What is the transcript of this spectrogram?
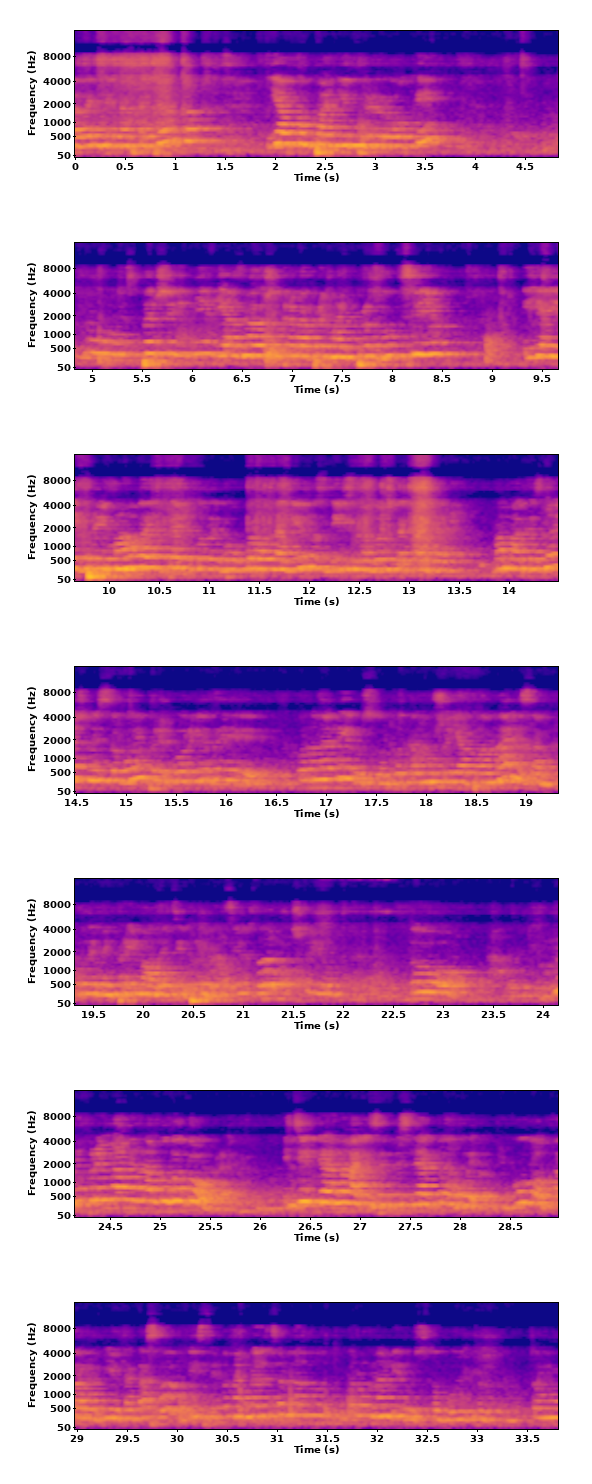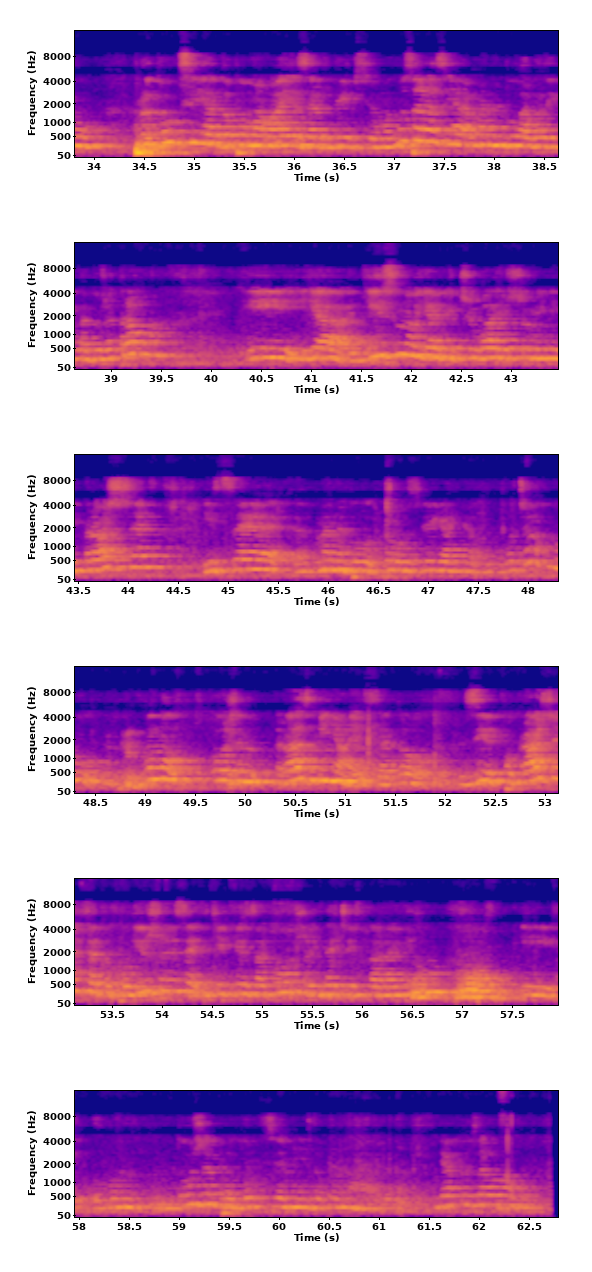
Валентина Ткаченко. Я в компанії три роки. Ну, з перших днів я знала, що треба приймати продукцію. І я її приймала, і теж, коли був коронавірус, дійсно дочка каже, мама, ти знаєш, ми з собою перехворіли коронавірусом, бо тому що я по аналізам, коли ми приймали ці продукцію з дочкою, то ми приймали, нам було добре. І тільки аналізи після того було пару днів така слабкість, і вона каже, це в нас коронавірус з тобою. Тому продукція допомагає завжди всьому. Ну зараз я, в мене була велика дуже травма, і я дійсно я відчуваю, що мені краще. І це е, в мене було кровозвіяння в очах. Ну, воно кожен раз міняється. То зір покращується, то погіршується, і тільки за того, що йде чистка організму. І дуже продукція мені допомагає.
